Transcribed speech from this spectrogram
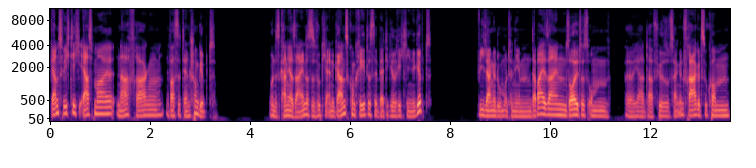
ganz wichtig, erstmal nachfragen, was es denn schon gibt. Und es kann ja sein, dass es wirklich eine ganz konkrete Sabbatical-Richtlinie gibt, wie lange du im Unternehmen dabei sein solltest, um äh, ja dafür sozusagen in Frage zu kommen,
